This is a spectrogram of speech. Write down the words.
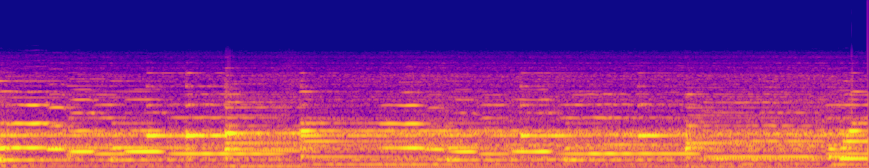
Thank you.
